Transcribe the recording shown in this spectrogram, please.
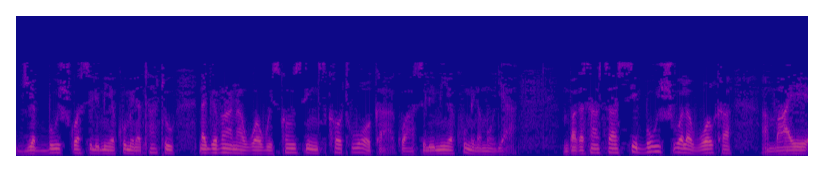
Jeb Bush kwa asilimia kumi na tatu na gavana wa Wisconsin Scott Walker kwa asilimia kumi na moja. Mpaka sasa si Bush wala Walker ambaye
